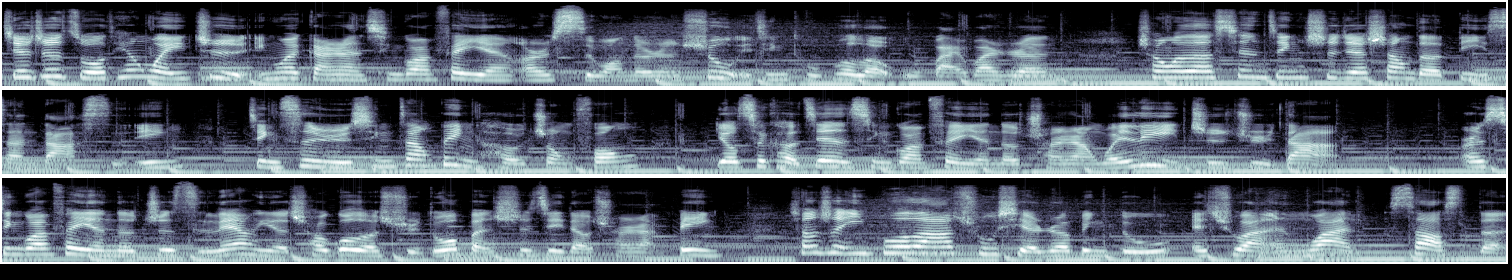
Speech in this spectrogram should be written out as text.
截至昨天为止，因为感染新冠肺炎而死亡的人数已经突破了五百万人，成为了现今世界上的第三大死因，仅次于心脏病和中风。由此可见，新冠肺炎的传染威力之巨大。而新冠肺炎的致死量也超过了许多本世纪的传染病，像是伊波拉出血热病毒、H1N1、SARS 等。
